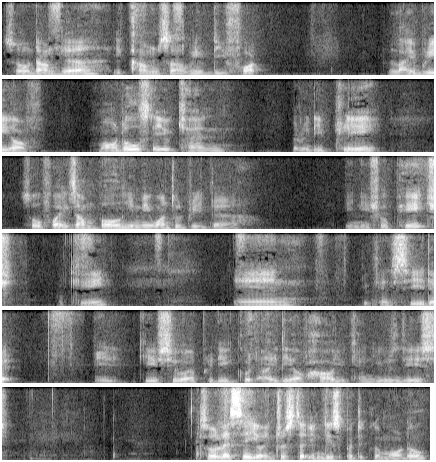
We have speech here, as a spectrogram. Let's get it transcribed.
So down here it comes uh, with default library of models that you can already play. So for example, you may want to read the initial page. Okay, and you can see that it gives you a pretty good idea of how you can use this. So let's say you're interested in this particular model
